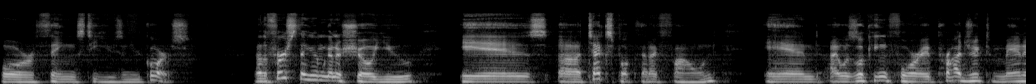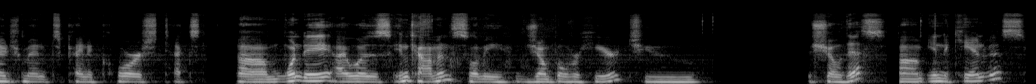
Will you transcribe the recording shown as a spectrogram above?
or things to use in your course. Now, the first thing I'm going to show you is a textbook that I found, and I was looking for a project management kind of course text. Um, one day I was in Commons, so let me jump over here to, to show this um, in the Canvas.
